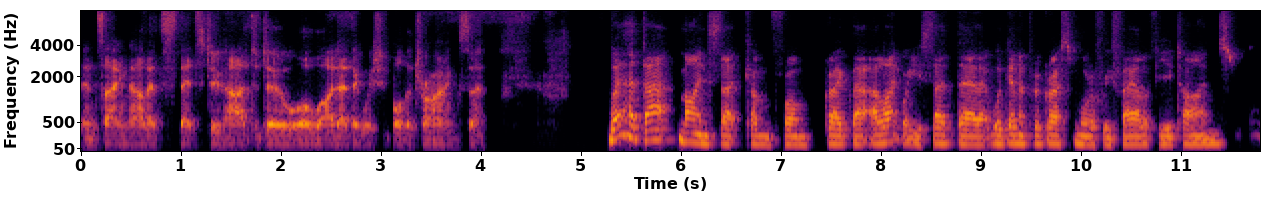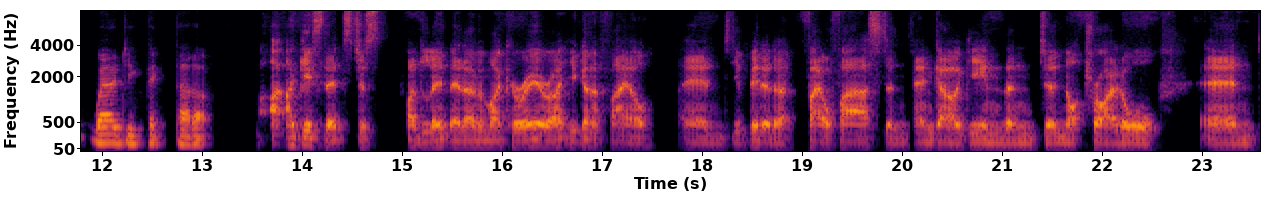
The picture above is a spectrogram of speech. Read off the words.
and saying, no, that's, that's too hard to do, or well, I don't think we should bother trying. So, where had that mindset come from, Greg? That I like what you said there that we're going to progress more if we fail a few times. Where did you pick that up? I, I guess that's just I'd learned that over my career. Right, you're going to fail, and you're better to fail fast and and go again than to not try at all. And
